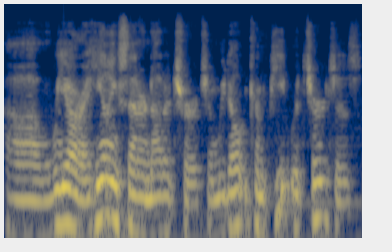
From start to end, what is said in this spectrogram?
Uh, we are a healing center, not a church, and we don't compete with churches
